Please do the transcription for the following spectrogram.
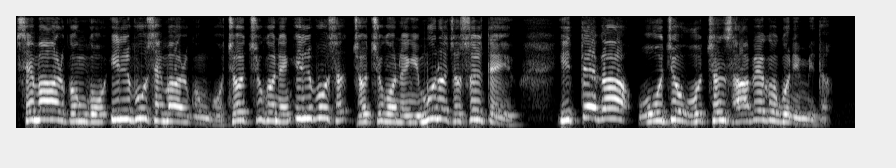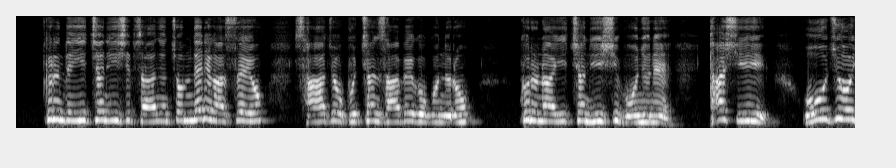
새마을금고 일부 새마을금고 저축은행 일부 서- 저축은행이 무너졌을 때예요. 이때가 5조 5,400억 원입니다. 그런데 2024년 좀 내려갔어요. 4조 9,400억 원으로. 그러나 2025년에 다시 5조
